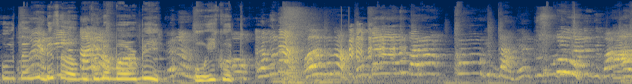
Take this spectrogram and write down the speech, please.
Putang ina, sabi ko na Barbie. Ganun! Oh, ikot. Oh, alam mo na! Alam mo na! Huwag ka nang ano, parang, parang maging vlogger. Gusto mo maging vlogger, di ba? Ah,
